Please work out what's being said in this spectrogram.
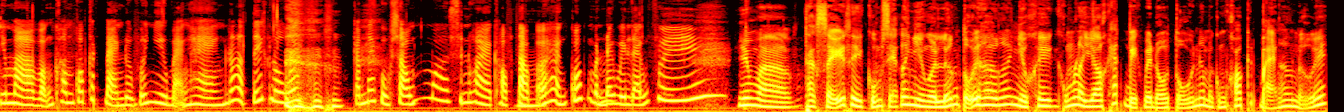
nhưng mà vẫn không có kết bạn được với nhiều bạn Hàn rất là tiếc luôn ấy cảm thấy cuộc sống ờ, sinh hoạt học tập Ừ. ở Hàn Quốc mình đang bị lãng phí nhưng mà thạc sĩ thì cũng sẽ có nhiều người lớn tuổi hơn á nhiều khi cũng là do khác biệt về độ tuổi nên mà cũng khó kết bạn hơn nữa ấy.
